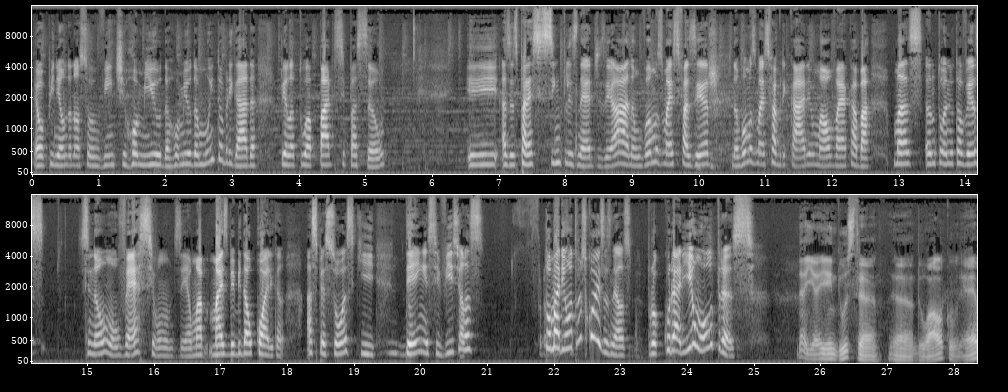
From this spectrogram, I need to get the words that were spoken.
É a opinião da nossa ouvinte Romilda. Romilda, muito obrigada pela tua participação. E às vezes parece simples, né? Dizer, ah, não vamos mais fazer, não vamos mais fabricar e o mal vai acabar. Mas, Antônio, talvez se não houvesse, vamos dizer, uma mais bebida alcoólica, as pessoas que têm esse vício, elas tomariam outras coisas, né? Elas procurariam outras. É, e a indústria uh, do álcool é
